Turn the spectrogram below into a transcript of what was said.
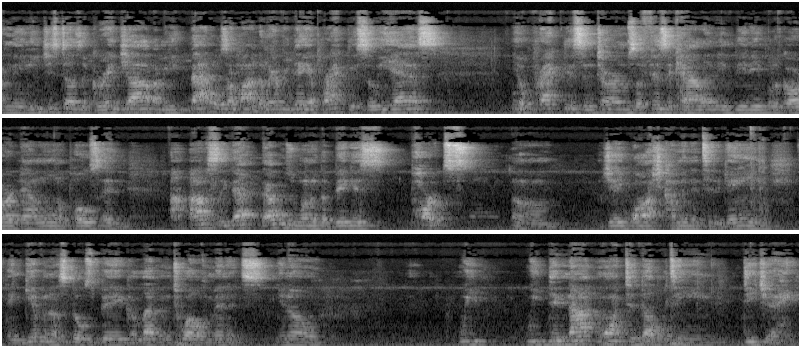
I mean, he just does a great job. I mean, he battles Armando every day of practice, so he has, you know, practice in terms of physicality and being able to guard down low on a post. And uh, honestly, that that was one of the biggest parts. Um, Jay Wash coming into the game and giving us those big 11, 12 minutes. You know, we we did not want to double team DJ.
